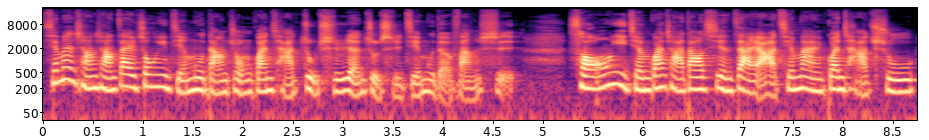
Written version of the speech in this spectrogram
千曼常常在综艺节目当中观察主持人主持节目的方式，从以前观察到现在啊，千曼观察出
